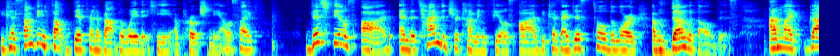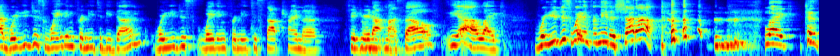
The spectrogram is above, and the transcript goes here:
because something felt different about the way that he approached me. I was like, this feels odd, and the time that you're coming feels odd because I just told the Lord I was done with all of this. I'm like, God, were you just waiting for me to be done? Were you just waiting for me to stop trying to figure it out mm-hmm. myself? Yeah, like, were you just waiting for me to shut up? like because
